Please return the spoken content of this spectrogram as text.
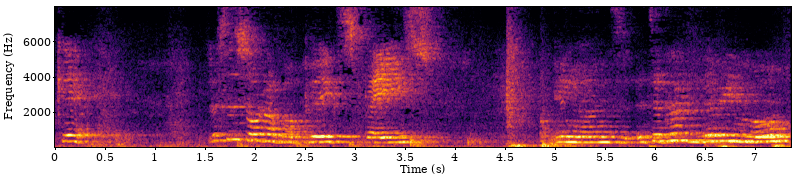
Okay. This is sort of a big space. And it's a good living room.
